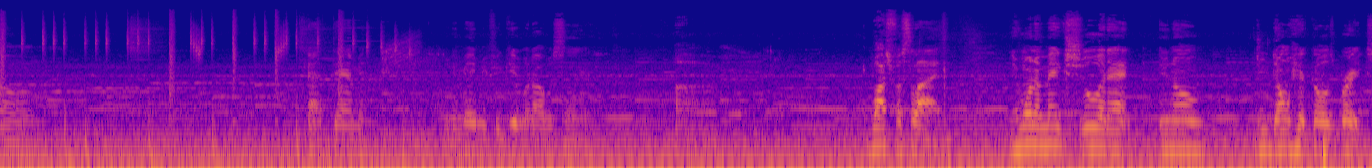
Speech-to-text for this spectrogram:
Um, God damn it it made me forget what I was saying. Uh, watch for sliding. You want to make sure that you know you don't hit those brakes.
